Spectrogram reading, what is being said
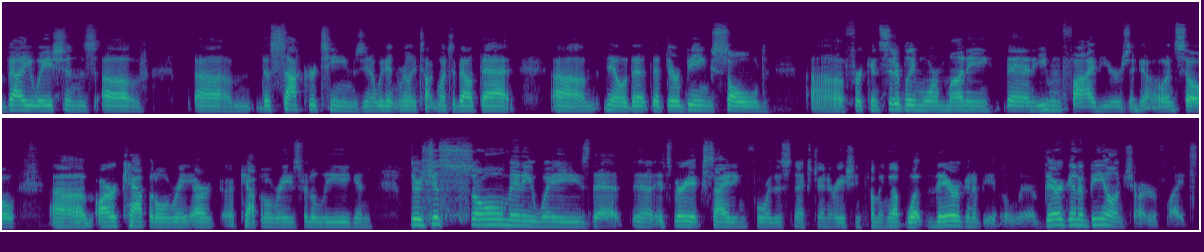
valuations of um, the soccer teams. You know, we didn't really talk much about that. Um, you know that that they're being sold uh, for considerably more money than even five years ago. And so uh, our capital rate, our, our, capital raise for the league, and there's just so many ways that uh, it's very exciting for this next generation coming up. What they're going to be able to live, they're going to be on charter flights.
